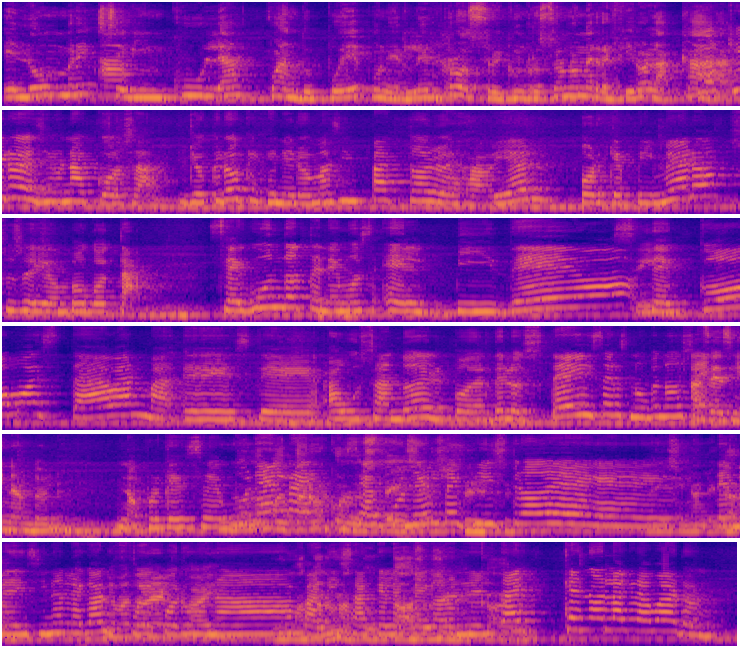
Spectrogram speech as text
El hombre se ah. vincula cuando puede ponerle rostro, y con rostro no me refiero a la cara. Yo quiero decir una cosa. Yo creo que generó más impacto lo de Javier porque primero sucedió en Bogotá. Segundo, tenemos el video de cómo estaban este, abusando del poder de los tasers, no, no sé. Asesinándolo. No, porque según, el, según el registro de, de medicina legal fue por una paliza que le pegaron en el TAI, que no la grabaron.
